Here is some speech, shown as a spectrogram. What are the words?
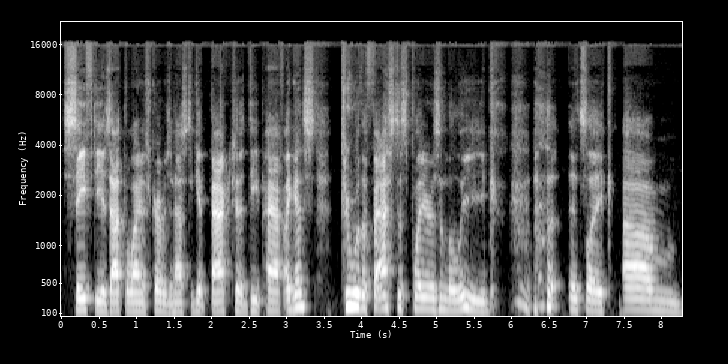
safety is at the line of scrimmage and has to get back to the deep half against two of the fastest players in the league. it's like, um,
